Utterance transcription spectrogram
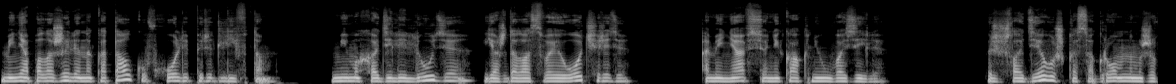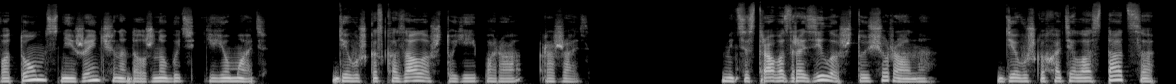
Меня положили на каталку в холле перед лифтом. Мимо ходили люди, я ждала своей очереди, а меня все никак не увозили. Пришла девушка с огромным животом, с ней женщина, должно быть, ее мать. Девушка сказала, что ей пора рожать. Медсестра возразила, что еще рано. Девушка хотела остаться,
